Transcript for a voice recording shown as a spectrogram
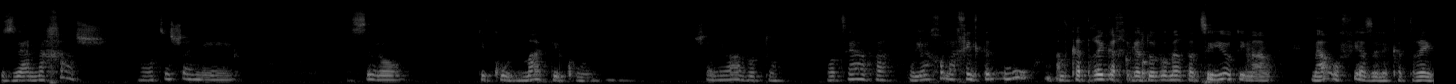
זה הנחש. הוא רוצה שאני אעשה לו תיקון. מה התיקון? שאני אוהב אותו. הוא רוצה אהבה. הוא לא יכול להכיל את... הוא המקטרג הכי גדול, הוא אומר, תצילי אותי מה, מהאופי הזה לקטרג.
